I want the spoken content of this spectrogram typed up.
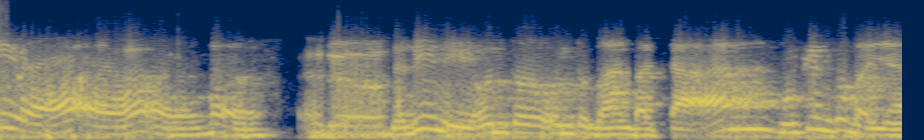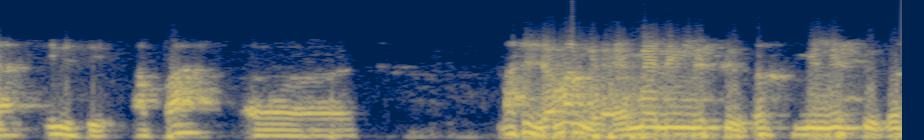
iya, jadi ini untuk untuk bahan bacaan mungkin gue banyak ini sih apa eh, masih zaman nggak ya mailing list itu, milis itu.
